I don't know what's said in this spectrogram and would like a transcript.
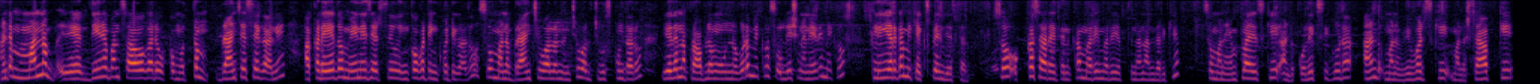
అంటే మన ఏ- సావు గారి ఒక మొత్తం బ్రాంచెసే కానీ అక్కడ ఏదో మేనేజర్స్ ఇంకొకటి ఇంకోటి కాదు. సో మన బ్రాంచ్ వాళ్ళ నుంచి వాళ్ళు చూసుకుంటారు. ఏదైనా ప్రాబ్లం ఉన్నా కూడా మీకు సొల్యూషన్ అనేది మీకు క్లియర్గా మీకు ఎక్స్ప్లెయిన్ చేస్తారు. సో ఒక్కసారి అయితే కనుక మరీ మరీ చెప్తున్నాను అందరికీ. సో మన ఎంప్లాయీస్కి అండ్ కొలీగ్స్కి కూడా అండ్ మన వ్యూవర్స్కి మన స్టాఫ్కి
